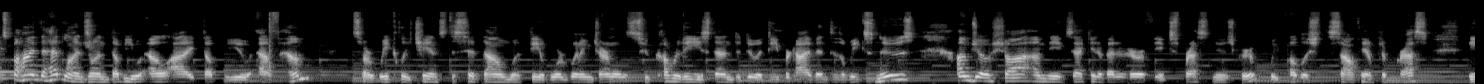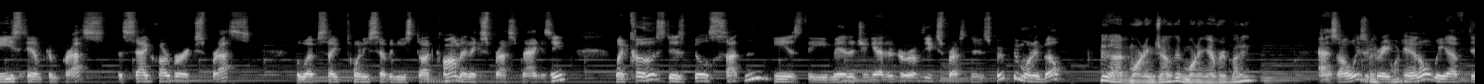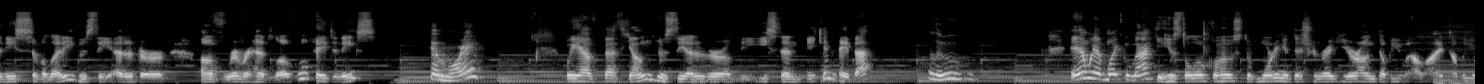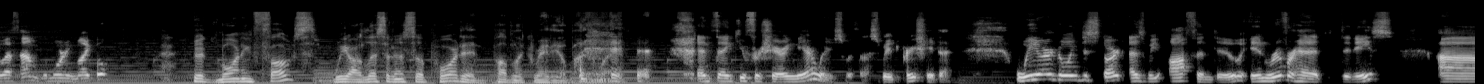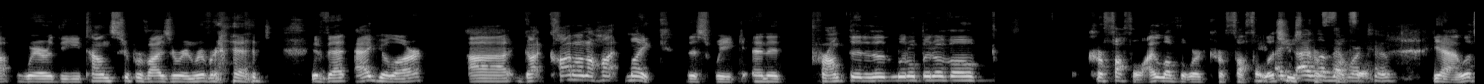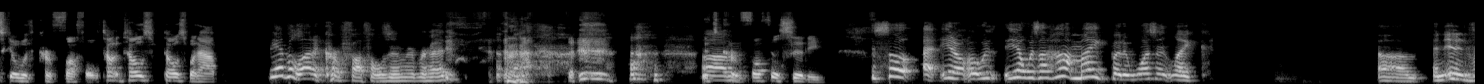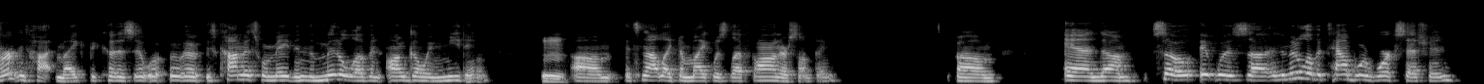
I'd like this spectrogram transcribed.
It's Behind the Headlines on WLIWFM. It's our weekly chance to sit down with the award winning journalists who cover the East End to do a deeper dive into the week's news. I'm Joe Shaw. I'm the executive editor of the Express News Group. We publish the Southampton Press, the East Hampton Press, the Sag Harbor Express, the website 27east.com, and Express Magazine. My co host is Bill Sutton. He is the managing editor of the Express News Group. Good morning, Bill. Good morning, Joe. Good morning, everybody. As always, a great panel. We have Denise Civiletti, who's the editor of Riverhead Local. Hey, Denise. Good morning. We have Beth Young, who's the editor of the East End Beacon. Hey, Beth. Hello. And we have Michael Mackey, who's the local host of Morning Edition right here on WLIWFM. Good morning, Michael. Good morning, folks. We are listener supported public radio, by the way. and thank you for sharing the airwaves with us. We appreciate that. We are going to start, as we often do, in Riverhead, Denise, uh, where the town supervisor in Riverhead, Yvette Aguiar, uh, got caught on a hot mic this week, and it prompted a little bit of a kerfuffle. I love the word kerfuffle. Let's I, use I kerfuffle. love that word too. Yeah, let's go with kerfuffle. Tell, tell us, tell us what happened. We have a lot of kerfuffles in Riverhead. it's Um, kerfuffle city. So uh, you know, it was you know, it was a hot mic, but it wasn't like um, an inadvertent hot mic because it, wa- uh, his comments were made in the middle of an ongoing meeting. Mm. Um, it's not like the mic was left on or something. Um, and um, so it was uh, in the middle of a town board work session,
